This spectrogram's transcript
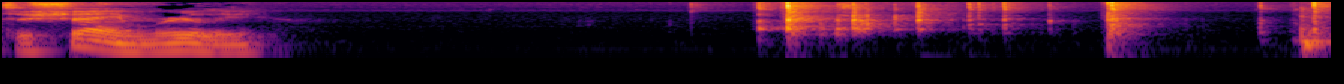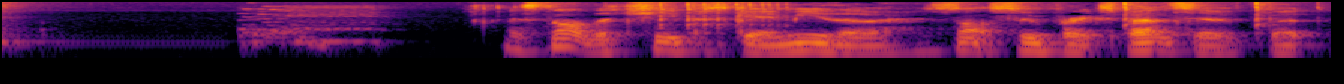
It's a shame, really. It's not the cheapest game either. It's not super expensive, but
